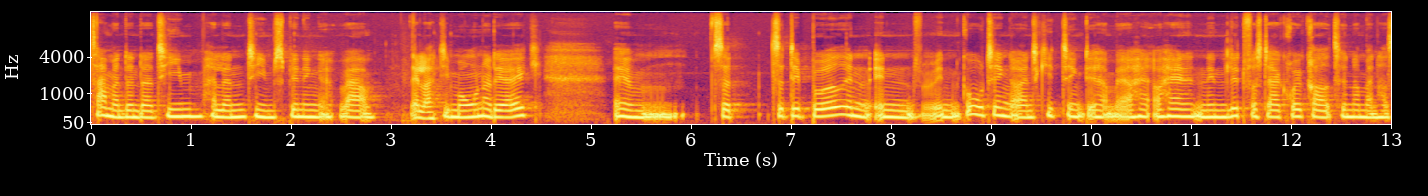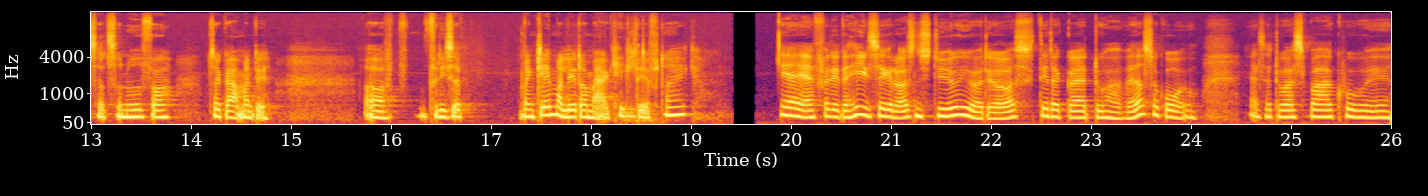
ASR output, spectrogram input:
tager man den der time, halvanden time spinning hver, eller de morgener der, ikke? Øhm, så, så det er både en, en, en god ting og en skidt ting, det her med at have, at have en, en lidt for stærk ryggrad til, når man har sat sig noget for, så gør man det. Og fordi så man glemmer lidt at mærke helt efter, ikke? Ja, ja, for det er da helt sikkert også en styrke, jo, og det er også det, der gør, at du har været så god jo. Altså, du også bare kunne øh,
